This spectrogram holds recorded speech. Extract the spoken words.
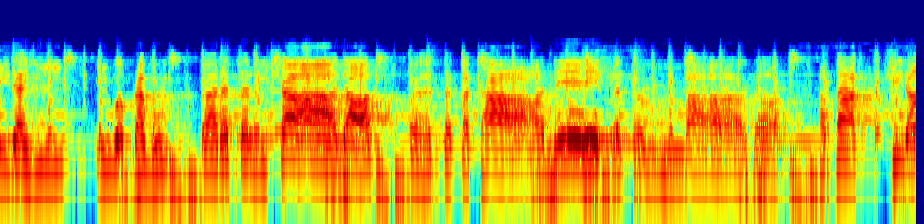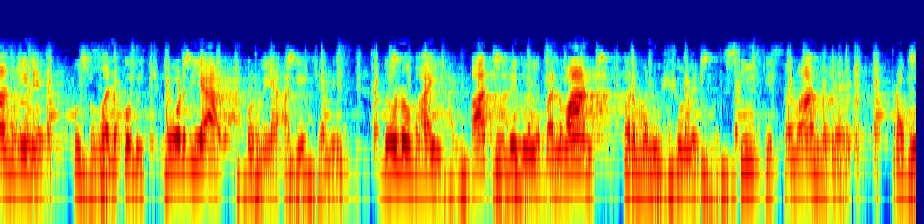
बिरही इव प्रभु करत विषादा, कहत कथा अनेक संवादा। अर्थात श्री राम जी ने उस वन को भी छोड़ दिया और वे आगे चले। दोनों भाई अतुलनीय, बलवान और मनुष्यों में सिंह के समान है। प्रभु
